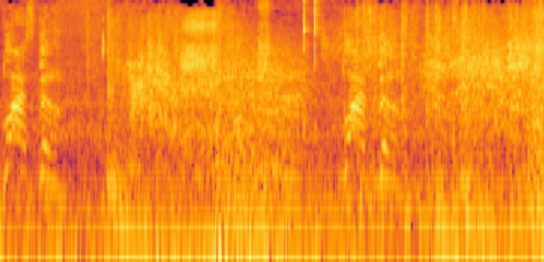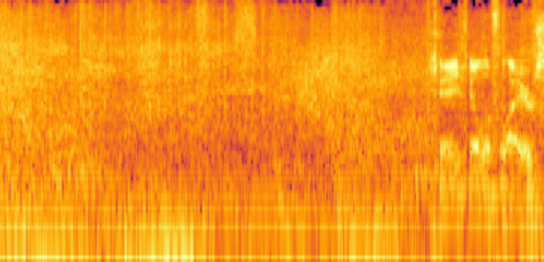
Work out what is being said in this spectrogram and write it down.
Blast them. Blast them. Okay, kill the flyers.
